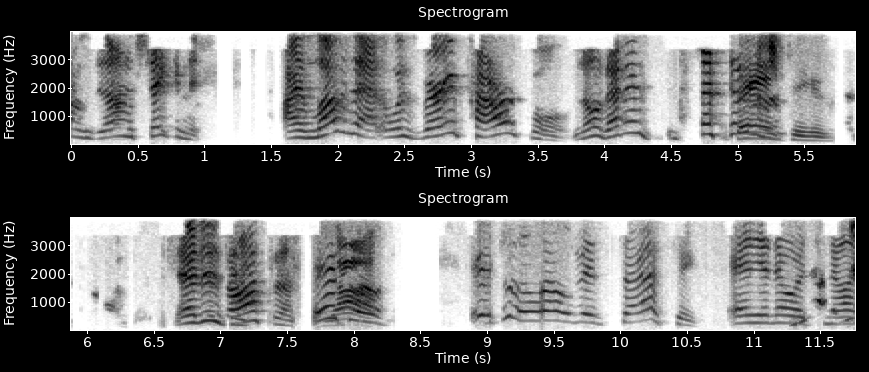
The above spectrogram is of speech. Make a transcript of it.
I'm I'm shaking it. I love that. It was very powerful. No, that is that is, Thank you. that is awesome. It's Wow. a it's a little bit sassy. And you know, it's not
